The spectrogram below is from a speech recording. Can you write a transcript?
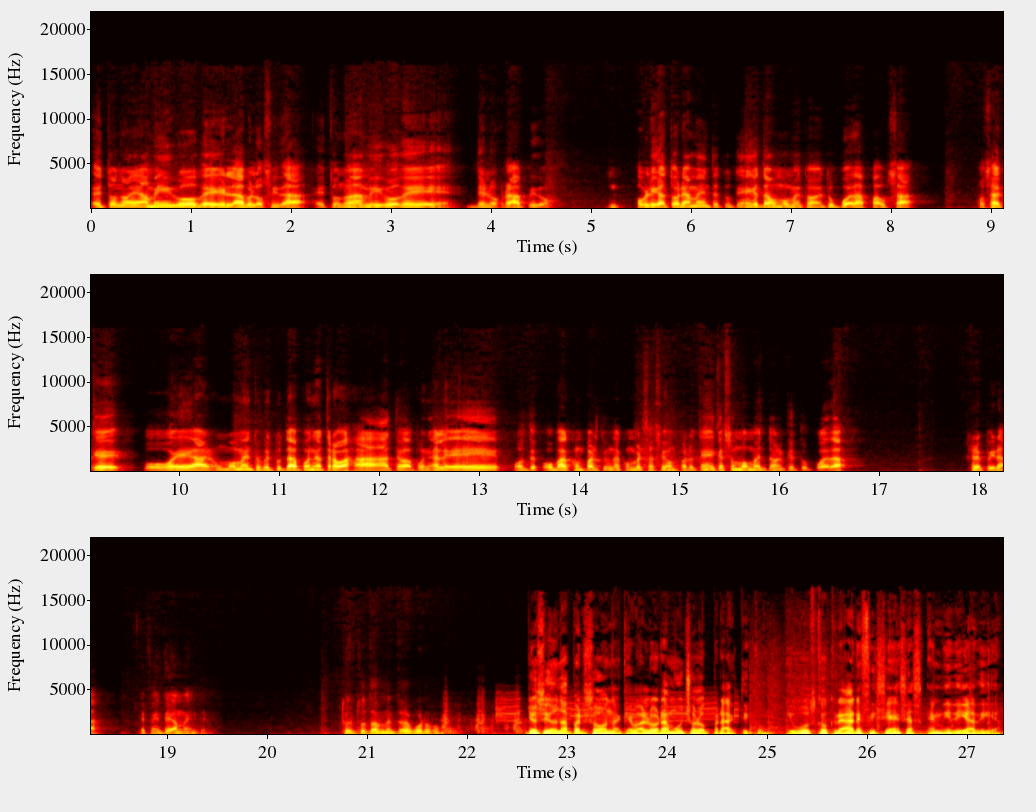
esto no es amigo de la velocidad, esto no es amigo de, de lo rápido. Obligatoriamente tú tienes que estar en un momento donde tú puedas pausar. O sea que o es a- un momento que tú te vas a poner a trabajar, te vas a poner a leer o, te- o vas a compartir una conversación, pero tiene que ser un momento en el que tú puedas respirar, definitivamente. Estoy totalmente de acuerdo contigo. Yo soy una persona que valora mucho lo práctico y busco crear eficiencias en mi día a día.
